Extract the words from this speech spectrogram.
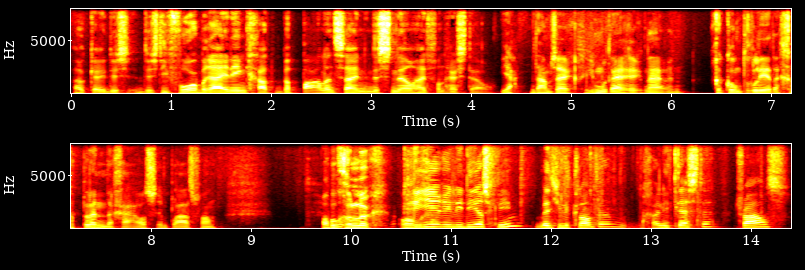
Oké, dus, dus die voorbereiding gaat bepalend zijn in de snelheid van herstel. Ja, daarom zeg ik, je moet eigenlijk naar een gecontroleerde, geplande chaos in plaats van op geluk. Creëren jullie die als team met jullie klanten? Gaan jullie testen? Trials?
